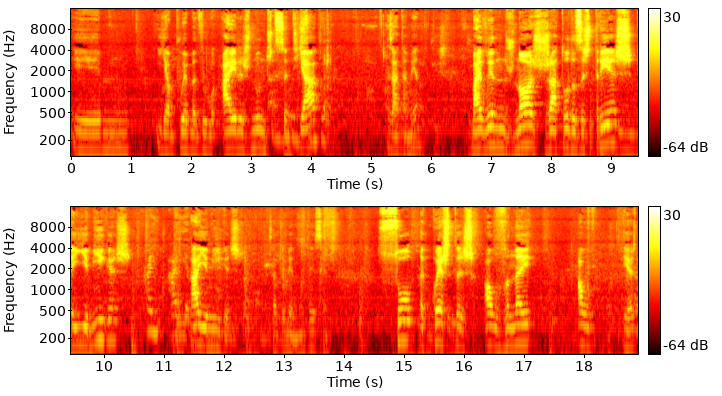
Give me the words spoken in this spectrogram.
e, e é um poema do Airas Nunes de Santiago exatamente bailemos nós já todas as três aí amigas. Ai, amigas. Exatamente, não tem acento. Sou a questas alvanei... Al... Este.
